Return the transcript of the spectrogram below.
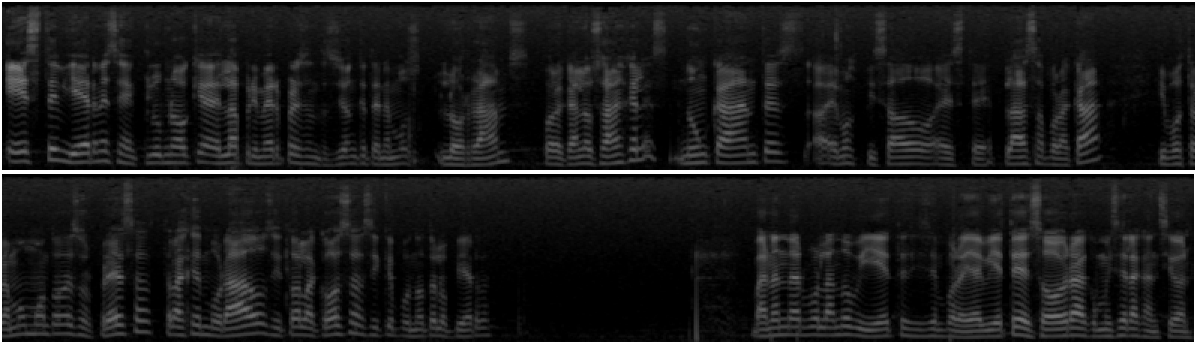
este viernes en Club Nokia es la primera presentación que tenemos los Rams por acá en Los Ángeles. Nunca antes hemos pisado este, plaza por acá y pues traemos un montón de sorpresas, trajes morados y toda la cosa, así que pues no te lo pierdas. Van a andar volando billetes, dicen por allá, billetes de sobra, como dice la canción,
